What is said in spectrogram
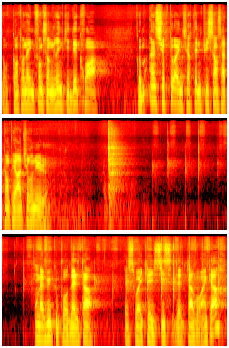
Donc quand on a une fonction de Green qui décroît comme 1 sur taux à une certaine puissance à température nulle. On a vu que pour delta, SYK ici, delta vaut un quart.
